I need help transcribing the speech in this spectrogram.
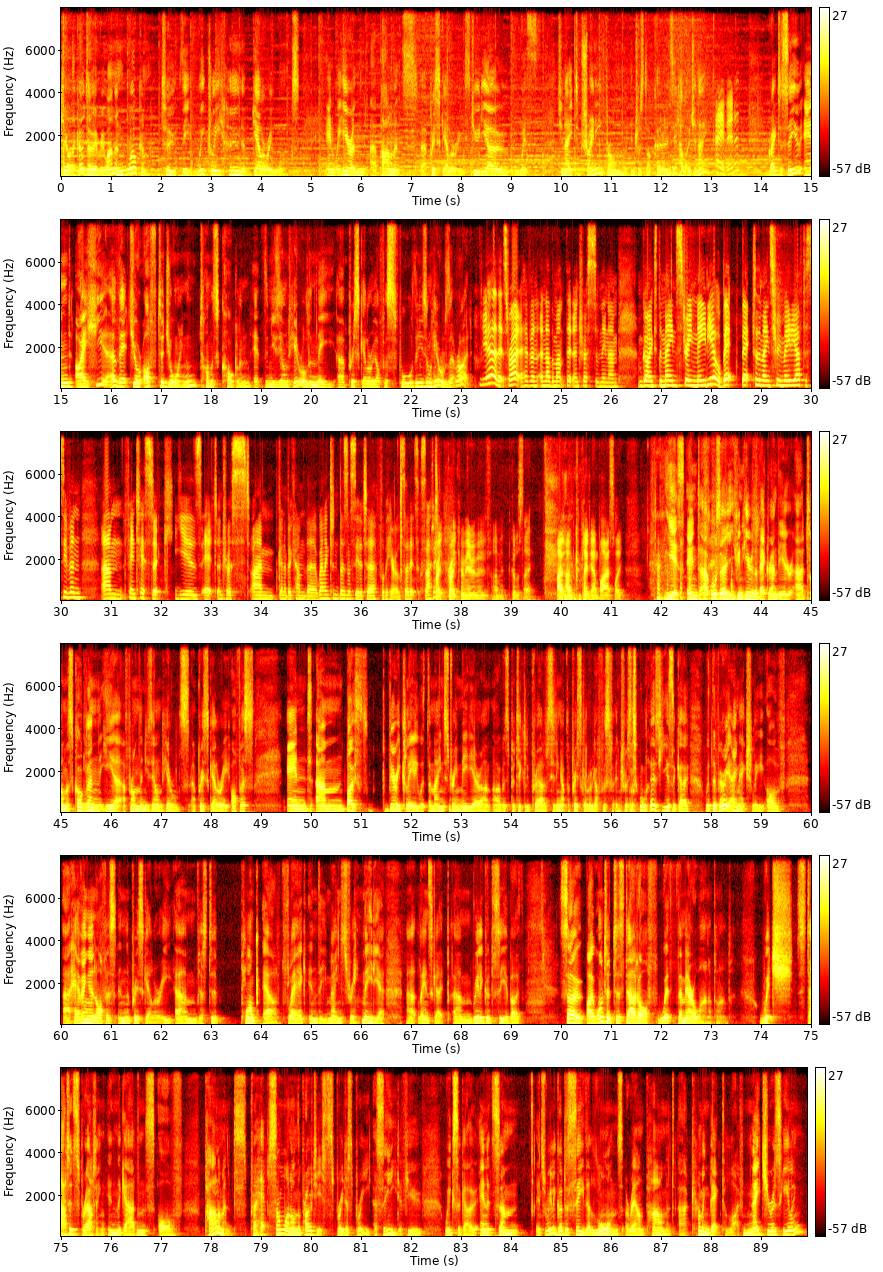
Kia ora koutou, everyone, and welcome to the weekly Hoon of Gallery Wonks. And we're here in uh, Parliament's uh, Press Gallery studio with Jenee Tibshraeny from interest.co.nz. Hello, Jenee. Hey, Bernard. Great to see you. And I hear that you're off to join Thomas Coughlan at the New Zealand Herald in the uh, Press Gallery office for the New Zealand Herald. Is that right? Yeah, that's right. I have an, another month at Interest, and then I'm I'm going to the mainstream media, or back back to the mainstream media after seven um, fantastic years at Interest. I'm going to become the Wellington business editor for the Herald, so that's exciting. Great, great career move. I've got to say, I, I'm completely unbiasedly. Yes, and uh, also you can hear in the background there uh, Thomas Coughlan here from the New Zealand Herald's uh, press gallery office, and um, both very clearly with the mainstream media. I, I, was particularly proud of setting up the press gallery office for interest all those years ago, with the very aim actually of uh, having an office in the press gallery um, just to plonk our flag in the mainstream media uh, landscape. Um, really good to see you both. So I wanted to start off with the marijuana plant, which started sprouting in the gardens of Parliament. Perhaps someone on the protest spread a, spree, a seed a few weeks ago, and it's um, it's really good to see the lawns around Parliament are coming back to life. Nature is healing.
